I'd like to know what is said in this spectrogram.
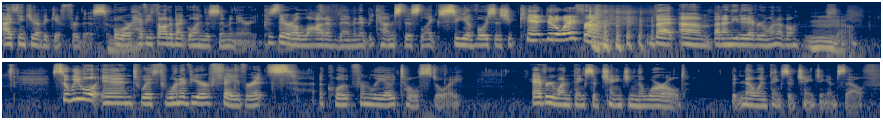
I think you have a gift for this, or have you thought about going to seminary? Because there are a lot of them, and it becomes this like sea of voices you can't get away from. but um, but I needed every one of them. So. So we will end with one of your favorites, a quote from Leo Tolstoy. Everyone thinks of changing the world, but no one thinks of changing himself.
